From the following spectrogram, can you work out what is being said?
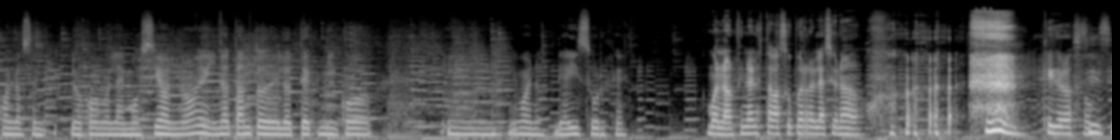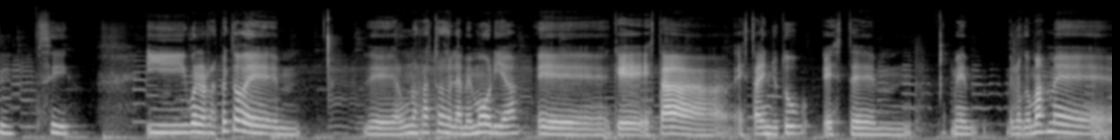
con, lo, la emoción, ¿no? Y no tanto de lo técnico. y bueno, de ahí surge. Bueno, al final estaba súper relacionado. Qué groso. Sí, sí. Sí. Y bueno, respecto de, algunos rastros de la memoria, eh, que está, está en YouTube, este, lo que más me,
